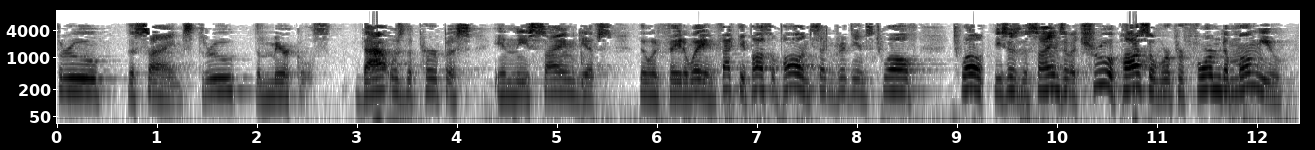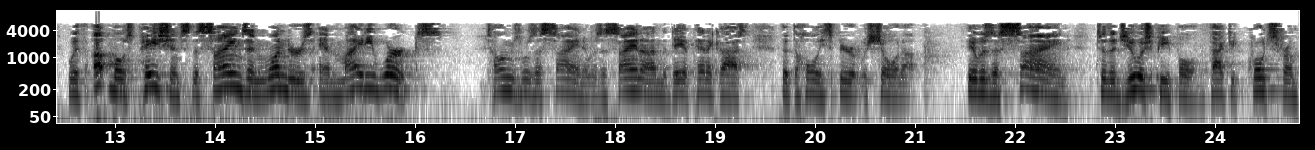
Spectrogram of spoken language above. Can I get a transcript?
through the signs, through the miracles. That was the purpose in these sign gifts that would fade away. In fact, the apostle Paul in 2 Corinthians 12, 12, he says, the signs of a true apostle were performed among you with utmost patience, the signs and wonders and mighty works. Tongues was a sign. It was a sign on the day of Pentecost that the Holy Spirit was showing up. It was a sign to the Jewish people. In fact, it quotes from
